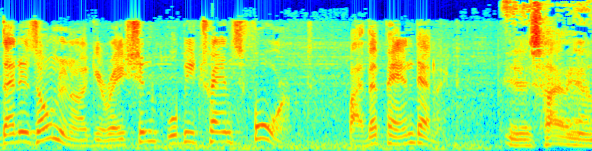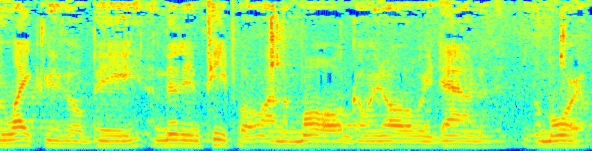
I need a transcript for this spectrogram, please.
that his own inauguration will be transformed by the pandemic. It is highly unlikely there'll be a million people on the mall going all the way down to the memorial.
